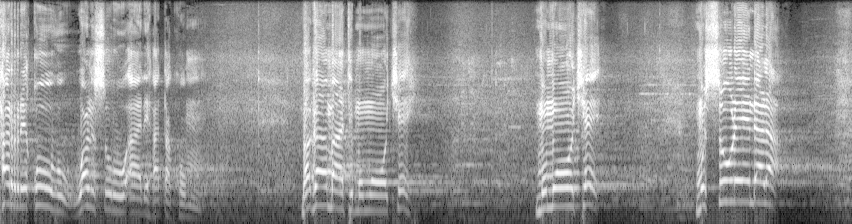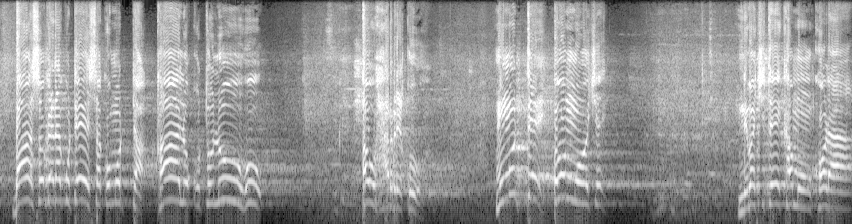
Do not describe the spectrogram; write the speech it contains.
harikuuhu wansuru alihatakum bagamba nti mumwoke mumwoke musuula endala basogera kuteesa kumutta qalu kutuluuhu au harikuuhu mumutte oba mwoke ne bakiteeka mu nkola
